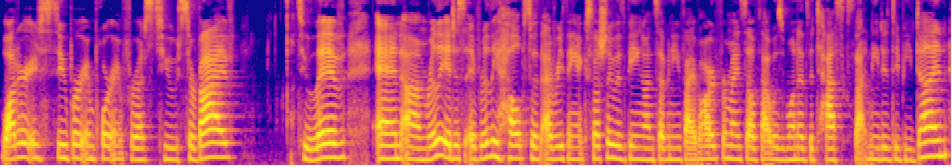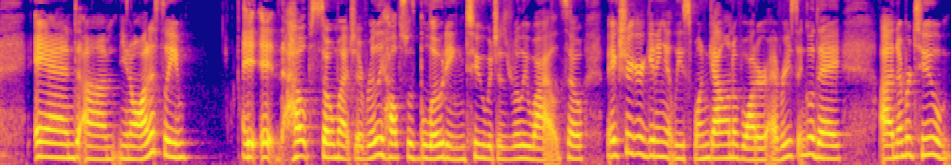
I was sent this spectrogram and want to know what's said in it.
Water is super important for us to survive to live and um, really it just it really helps with everything especially with being on 75 hard for myself that was one of the tasks that needed to be done and um, you know honestly it, it helps so much. It really helps with bloating too, which is really wild. So make sure you're getting at least one gallon of water every single day. Uh, number two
